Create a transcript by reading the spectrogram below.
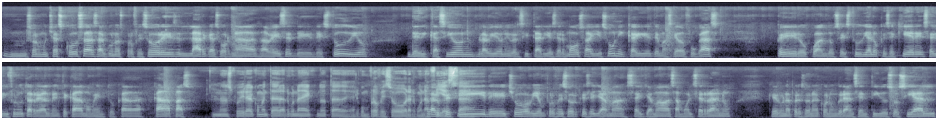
Mm, son muchas cosas, algunos profesores, largas jornadas a veces de, de estudio, dedicación. La vida universitaria es hermosa y es única y es demasiado fugaz, pero cuando se estudia lo que se quiere, se disfruta realmente cada momento, cada, cada paso. ¿Nos podría comentar alguna anécdota de algún profesor, alguna claro fiesta? Que sí, de hecho había un profesor que se, llama, se llamaba Samuel Serrano, que era una persona con un gran sentido social,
